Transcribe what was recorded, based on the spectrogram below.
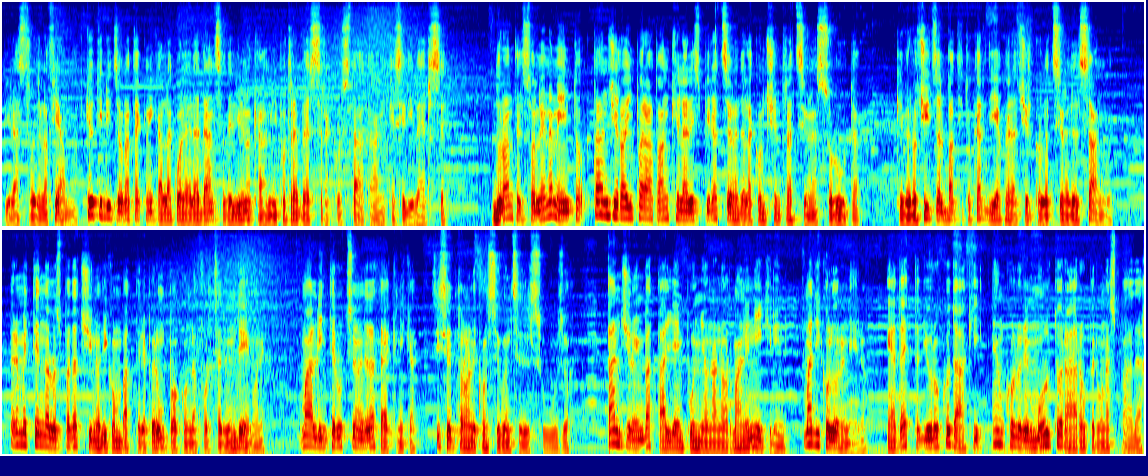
pilastro della fiamma, che utilizza una tecnica alla quale la danza degli Inokami potrebbe essere accostata, anche se diverse. Durante il suo allenamento, Tanjiro ha imparato anche la respirazione della concentrazione assoluta, che velocizza il battito cardiaco e la circolazione del sangue, permettendo allo spadaccino di combattere per un po' con la forza di un demone, ma all'interruzione della tecnica si sentono le conseguenze del suo uso. Tanjiro in battaglia impugna una normale Nichirin, ma di colore nero, e a detta di Orokodaki è un colore molto raro per una spada.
